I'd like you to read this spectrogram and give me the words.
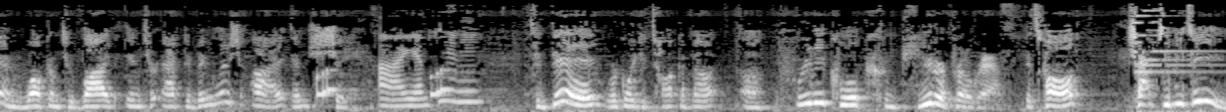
and welcome to Live Interactive English. I am Shane. I am Penny. Today, we're going to talk about a pretty cool computer program. It's called ChatGPT.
